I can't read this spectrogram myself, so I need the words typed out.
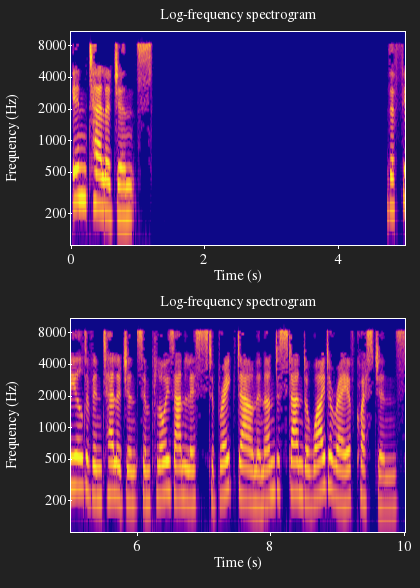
Intelligence The field of intelligence employs analysts to break down and understand a wide array of questions.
